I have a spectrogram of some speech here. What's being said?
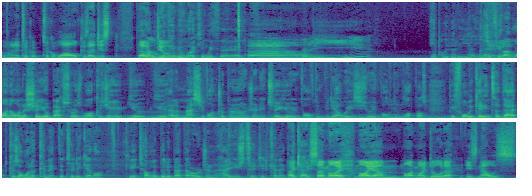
And it took a, took a while because I just they How were long have you been working with there, Ed? Uh, It'd year? yeah, probably about a year. Yeah. If you don't mind, I want to share your backstory as well because you, you you had a massive entrepreneurial journey too. You were involved in Video Ezy, you were involved Mm-hmm. in Blockbuster. Before we get into that, because I want to connect the two together, can you tell me a bit about that origin and how you two did connect? Okay, so my my um my, my daughter is Noah's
